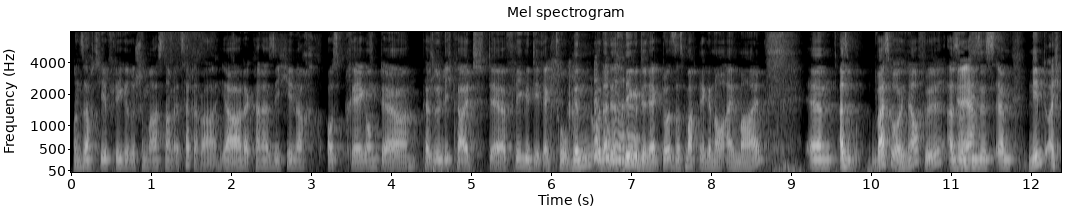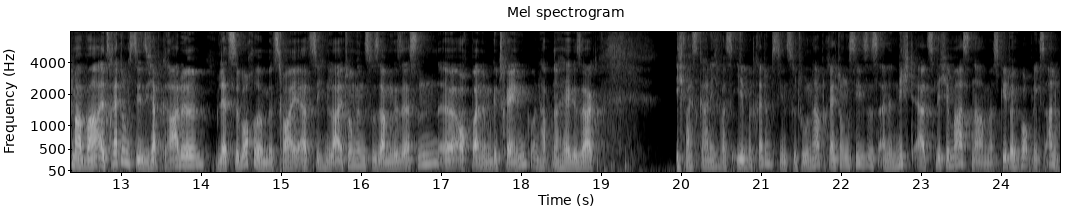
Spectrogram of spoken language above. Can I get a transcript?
und sagt hier pflegerische Maßnahmen etc. Ja, da kann er sich je nach Ausprägung der Persönlichkeit der Pflegedirektorin oder des Pflegedirektors, das macht er genau einmal. Ähm, also, weißt du, wo ich hinauf will? Also Ja, ja. dieses, ähm, nehmt euch mal wahr als Rettungsdienst. Ich habe gerade letzte Woche mit zwei ärztlichen Leitungen zusammengesessen, äh, auch bei einem Getränk und habe nachher gesagt, ich weiß gar nicht, was ihr mit Rettungsdienst zu tun habt. Rettungsdienst ist eine nicht ärztliche Maßnahme. Es geht euch überhaupt nichts an.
